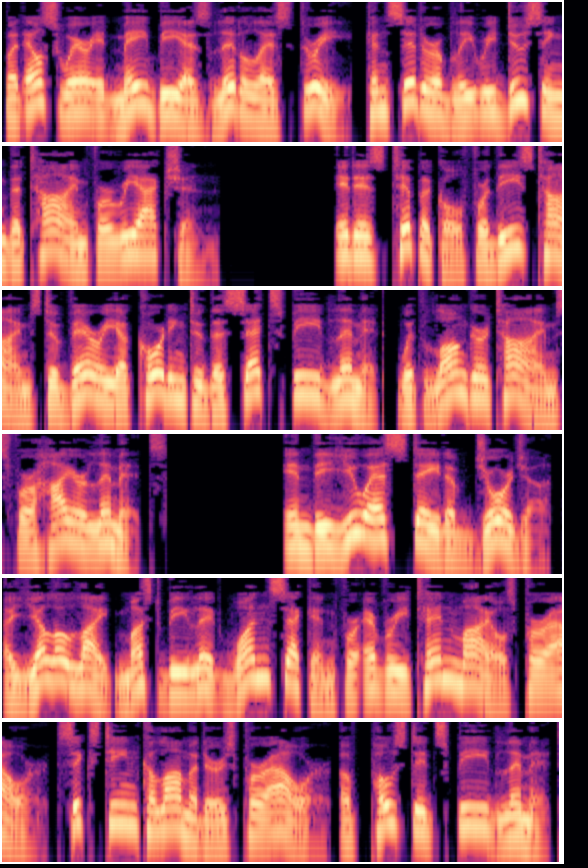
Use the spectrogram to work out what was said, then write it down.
but elsewhere it may be as little as 3, considerably reducing the time for reaction. It is typical for these times to vary according to the set speed limit, with longer times for higher limits. In the U.S. state of Georgia, a yellow light must be lit one second for every 10 miles per hour, 16 kilometers per hour of posted speed limit.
